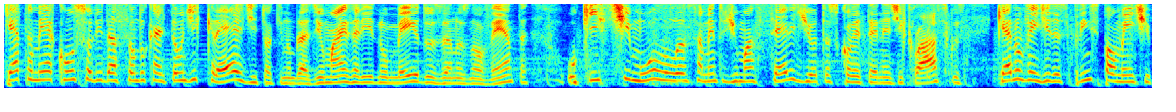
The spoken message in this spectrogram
que é também a consolidação do cartão de crédito aqui no Brasil, mais ali no meio dos anos 90, o que estimula o lançamento de uma série de outras coletâneas de clássicos que eram vendidas principalmente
